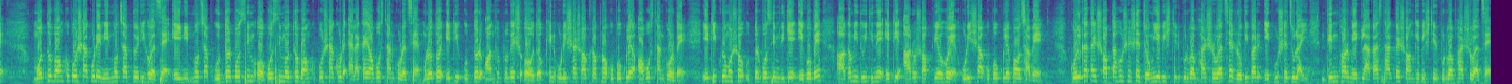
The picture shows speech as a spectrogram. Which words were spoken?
মধ্য বঙ্গোপসাগরে নিম্নচাপ তৈরি হয়েছে। এই নিম্নচাপ উত্তর, পশ্চিম ও পশ্চিম মধ্য বঙ্গোপসাগর এলাকায় অবস্থান করেছে। মূলত এটি উত্তর অন্ধ্রপ্রদেশ ও দক্ষিণ উড়িষ্যা সংলগ্ন উপকূলে অবস্থান করবে। এটি ক্রমশ উত্তর পশ্চিম দিকে এগোবে। আগামী দুই দিনে এটি আরও সক্রিয় হয়ে উড়িষ্যা উপকূলে পৌঁছাবে। কলকাতায় সপ্তাহ শেষে জমিয়ে বৃষ্টির পূর্বাভাস রয়েছে। রবিবার একুশে জুলাই দিনভর মেঘলা আকাশ থাকবে, সঙ্গে বৃষ্টির পূর্বাভাস রয়েছে।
